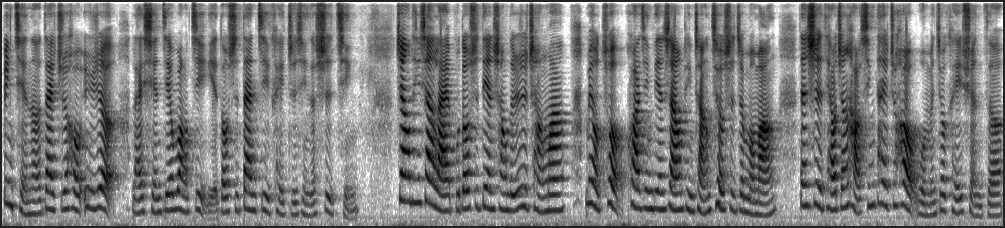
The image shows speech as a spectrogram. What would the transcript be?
并且呢在之后预热来衔接旺季，也都是淡季可以执行的事情。这样听下来，不都是电商的日常吗？没有错，跨境电商平常就是这么忙。但是调整好心态之后，我们就可以选择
